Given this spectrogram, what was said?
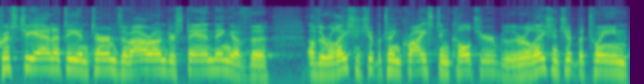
Christianity, in terms of our understanding of the, of the relationship between Christ and culture, the relationship between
